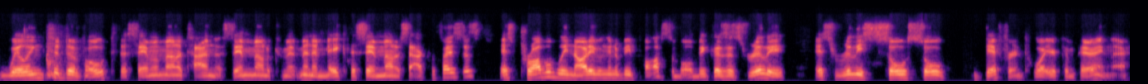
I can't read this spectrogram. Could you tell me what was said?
willing to devote the same amount of time, the same amount of commitment, and make the same amount of sacrifices is probably not even going to be possible because it's really it's really so so different what you're comparing there.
